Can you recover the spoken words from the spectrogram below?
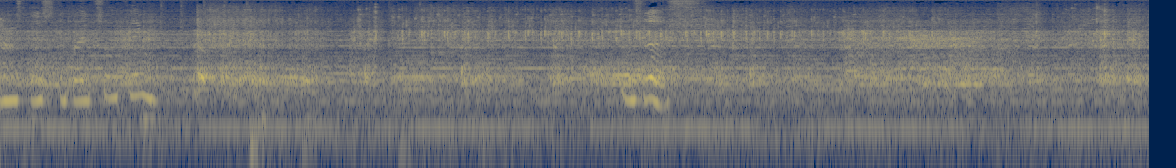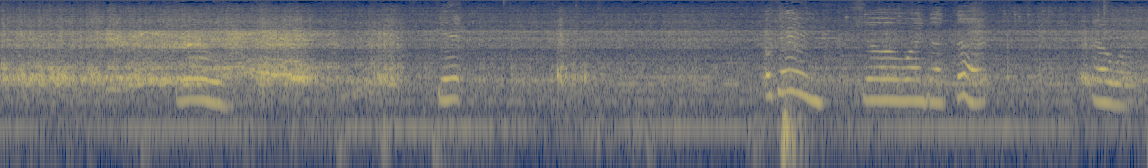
use this to break something? Who's this? Okay, so I got that. Now what?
